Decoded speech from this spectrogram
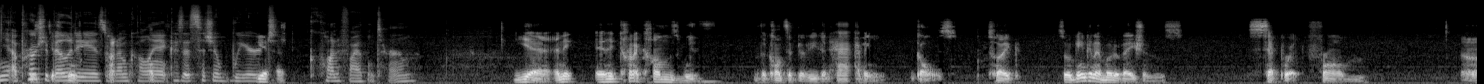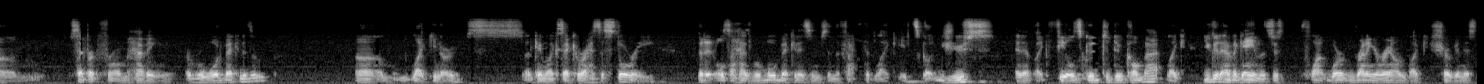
Yeah, approachability is what I'm calling it because it's such a weird, Yeah. quantifiable term. Yeah, and it and it kind of comes with the concept of even having goals. So like, so a game can have motivations separate from um, separate from having a reward mechanism. Um, like you know, a game like Sekiro has a story, but it also has reward mechanisms in the fact that like it's got juice and it like feels good to do combat. Like you could have a game that's just running around like shogunate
